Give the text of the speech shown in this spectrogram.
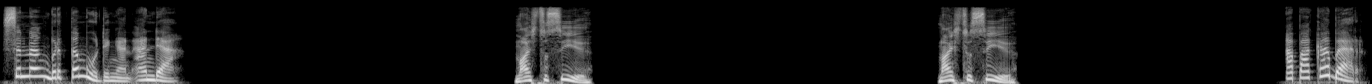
senang bertemu dengan Anda. Nice to see you. Nice to see you. Apa kabar?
